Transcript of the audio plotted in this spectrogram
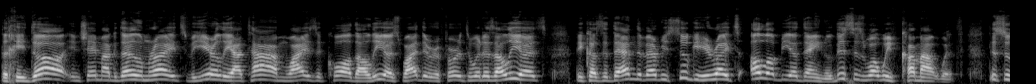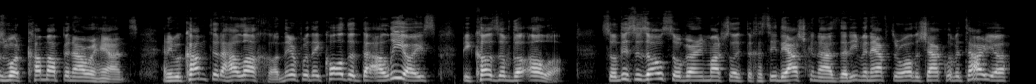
The Chida in Shem Agdalim writes, "V'yirli atam." Why is it called Aliyas? Why they refer to it as Aliyas? Because at the end of every sugi he writes, "Allah biyadenu." This is what we've come out with. This is what come up in our hands, and he would come to the halacha, and therefore they called it the Aliyas because of the Allah. So this is also very much like the Hasidic Ashkenaz that even after all the Shaklavitaria,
